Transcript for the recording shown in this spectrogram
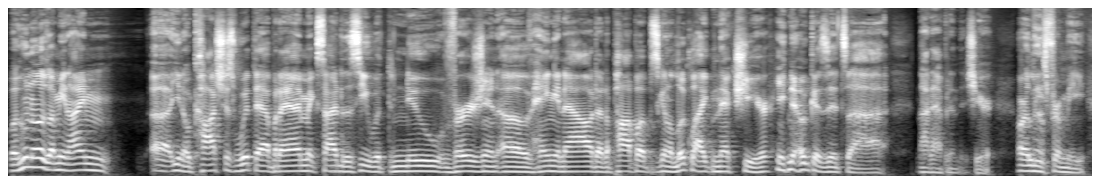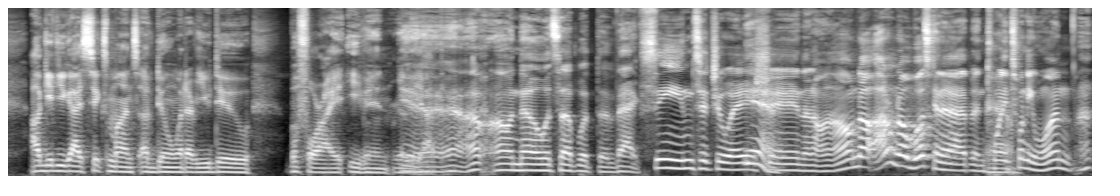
but who knows? I mean, I'm uh, you know cautious with that, but I am excited to see what the new version of hanging out at a pop up is going to look like next year. You know, because it's uh not happening this year, or at least for me. I'll give you guys six months of doing whatever you do before I even really. yeah, yeah, I, don't, I don't know what's up with the vaccine situation. I, don't, I don't know. I don't know what's gonna happen. 2021. I,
